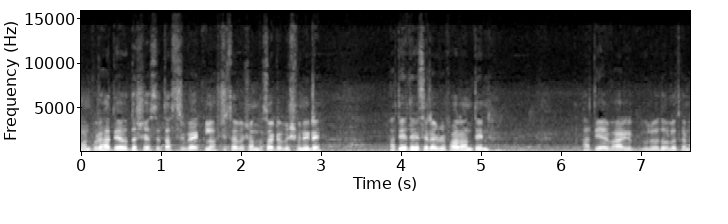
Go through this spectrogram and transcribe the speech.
মনপুর হাতিয়ার উদ্দেশ্যে আছে তাসরিফ এক লঞ্চটি সার্ভে সন্ধ্যা ছয়টা বিশ মিনিটে। হাতিয়া থেকে সেরে আসবে ফারহান তিন। হাতিয়ার ভাড়গুলো দৌলত খান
